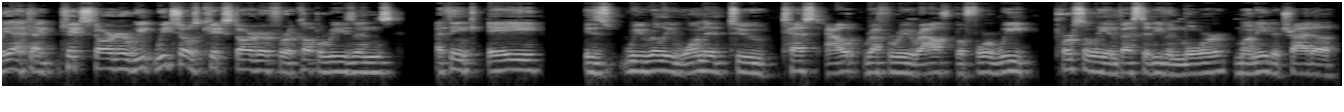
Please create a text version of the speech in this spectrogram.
but yeah, Kickstarter. We we chose Kickstarter for a couple reasons. I think a is we really wanted to test out referee Ralph before we personally invested even more money to try to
